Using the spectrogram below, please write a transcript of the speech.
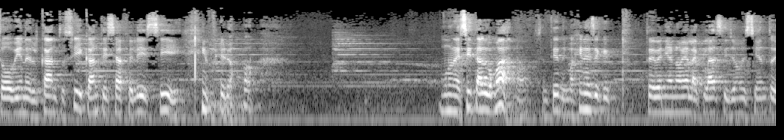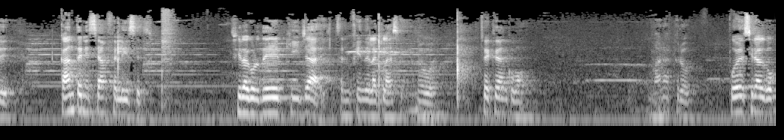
todo viene del canto. Sí, cante y sea feliz, sí, pero uno necesita algo más, ¿no? ¿Se entiende? Imagínense que ustedes venían hoy a la clase y yo me siento y canten y sean felices. Si la Gurudev ki jai, es el fin de la clase, me voy. Ustedes quedan como, Maras, pero ¿puedo decir algo?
